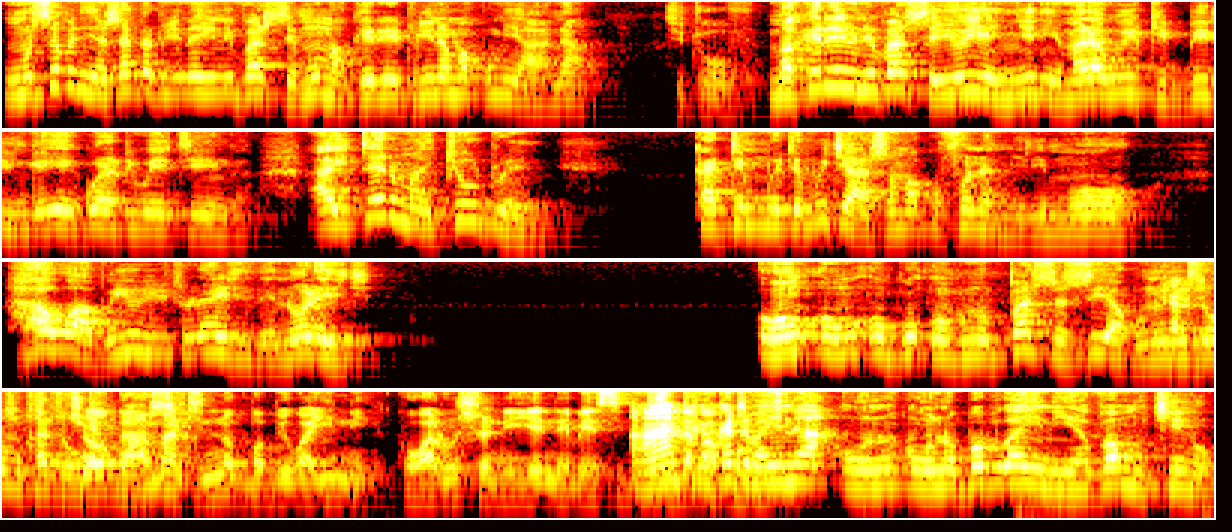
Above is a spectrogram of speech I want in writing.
Museveni yasanga tulina university mu makerere tulina makumi ana. Kituufu. Makerere university eyo yennyini emala wiiki bbiri ngaegola tiwetinga i tell my children kati mmwe temukyasoma kufuna mirimu how have you utilized the knowledge ono pasita si yakunonyeza omukazi kyogamba nti no bobi wayini coalition ye ne besigye anti kakati balina ono bobi wine yava mu kino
